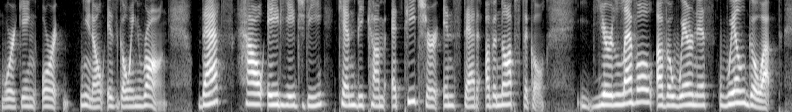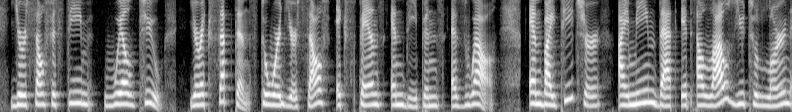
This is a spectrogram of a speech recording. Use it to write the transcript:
working or, you know, is going wrong. That's how ADHD can become a teacher instead of an obstacle. Your level of awareness will go up. Your self esteem will too. Your acceptance toward yourself expands and deepens as well. And by teacher, I mean that it allows you to learn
